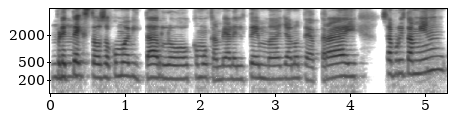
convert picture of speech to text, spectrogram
pretextos o cómo evitarlo, cómo cambiar el tema, ya no te atrae, o sea, porque también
